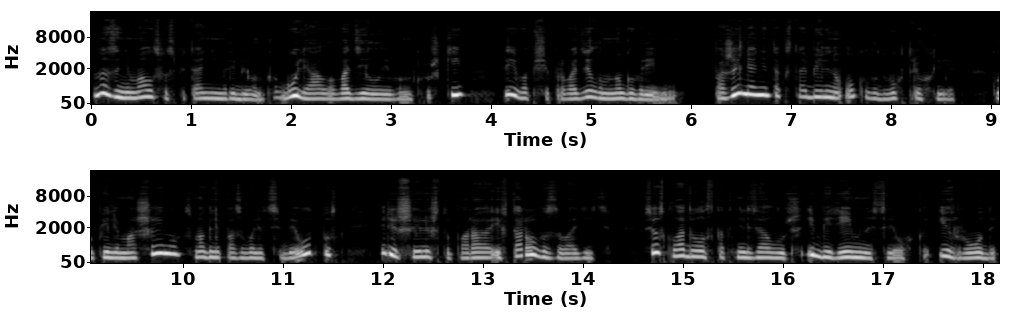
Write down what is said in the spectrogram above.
Она занималась воспитанием ребенка, гуляла, водила его на кружки, да и вообще проводила много времени. Пожили они так стабильно около двух-трех лет. Купили машину, смогли позволить себе отпуск и решили, что пора и второго заводить. Все складывалось как нельзя лучше. И беременность легкая, и роды,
